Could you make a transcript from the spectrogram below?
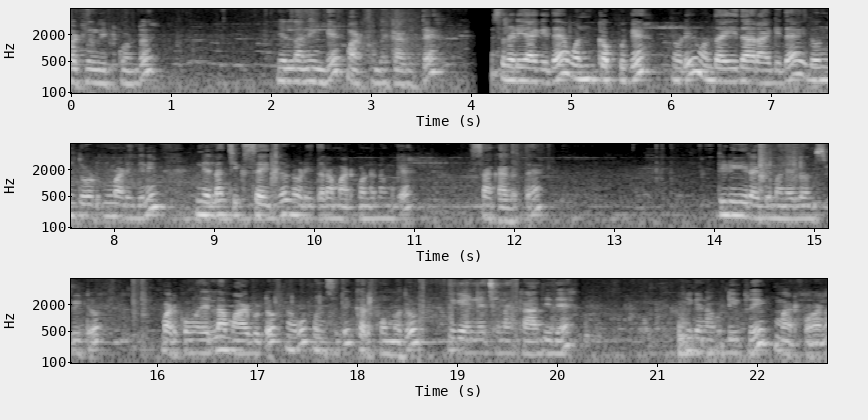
ಬಟ್ಲಲ್ಲಿ ಇಟ್ಕೊಂಡ್ರೆ ಎಲ್ಲ ಹಿಂಗೆ ಮಾಡ್ಕೊಬೇಕಾಗುತ್ತೆ. ರೆಡಿ ಆಗಿದೆ. ಒಂದು ಕಪ್ಗೆ ನೋಡಿ, ಒಂದು ಐದಾರು ಆಗಿದೆ. ಇದೊಂದು ದೊಡ್ಡದು ಮಾಡಿದ್ದೀನಿ. ಇನ್ನೆಲ್ಲ ಚಿಕ್ಕ ಸೈಜು ನೋಡಿ, ಈ ಥರ ಮಾಡಿಕೊಂಡ್ರೆ ನಮಗೆ ಸಾಕಾಗುತ್ತೆ. ದಿಢೀರಾಗಿ ಮನೇಲಿ ಒಂದು ಸ್ವೀಟು ಮಾಡ್ಕೊಂಬೋದು ಎಲ್ಲ ಮಾಡಿಬಿಟ್ಟು ನಾವು ಒಂದ್ಸತಿ ಕರ್ಕೊಂಬೋದು. ಈಗ ಎಣ್ಣೆ ಚೆನ್ನಾಗಿ ಕಾದಿದೆ. ಈಗ ನಾವು ಡೀಪ್ ಫ್ರೈ ಮಾಡ್ಕೊಳ್ಳೋಣ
